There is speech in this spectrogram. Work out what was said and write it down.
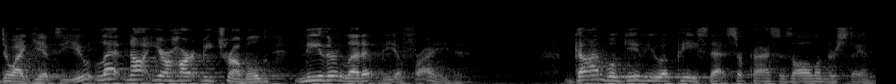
do I give to you. Let not your heart be troubled, neither let it be afraid. God will give you a peace that surpasses all understanding.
